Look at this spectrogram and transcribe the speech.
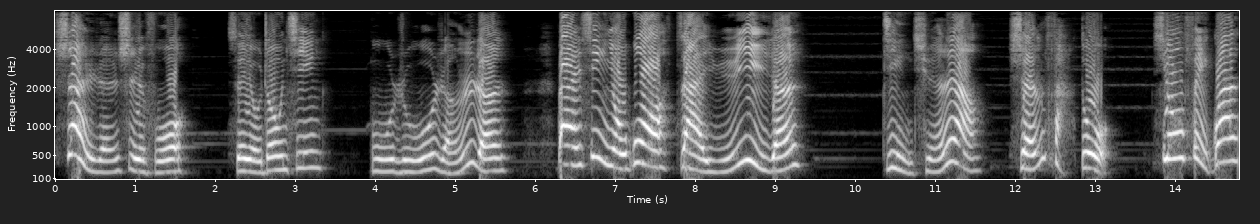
善人是福，虽有忠亲，不如人人。百姓有过，在于一人。尽权量，审法度，修废官，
